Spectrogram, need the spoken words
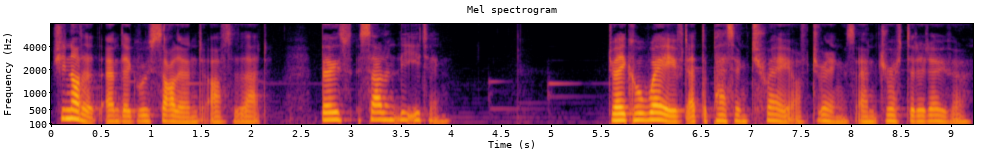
She nodded, and they grew silent after that, both silently eating. Draco waved at the passing tray of drinks and drifted it over.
